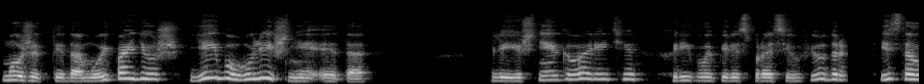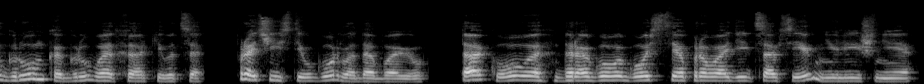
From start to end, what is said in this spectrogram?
«Может, ты домой пойдешь? Ей-богу, лишнее это!» «Лишнее, говорите?» — хрипло переспросил Федор и стал громко, грубо отхаркиваться. Прочистив горло, добавил. «Такого дорогого гостя проводить совсем не лишнее».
